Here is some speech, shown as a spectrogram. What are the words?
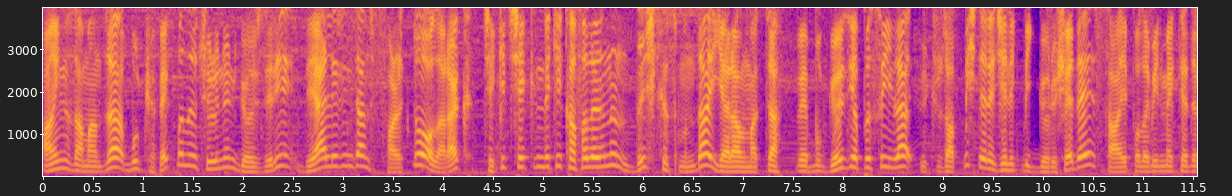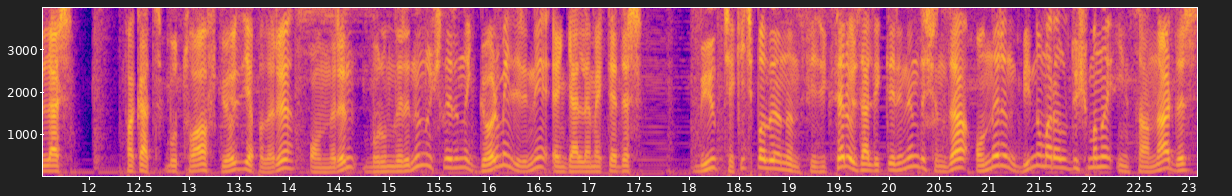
Aynı zamanda bu köpek balığı türünün gözleri diğerlerinden farklı olarak çekiç şeklindeki kafalarının dış kısmında yer almakta ve bu göz yapısıyla 360 derecelik bir görüşe de sahip olabilmektedirler. Fakat bu tuhaf göz yapıları onların burunlarının uçlarını görmelerini engellemektedir. Büyük çekiç balığının fiziksel özelliklerinin dışında onların bir numaralı düşmanı insanlardır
